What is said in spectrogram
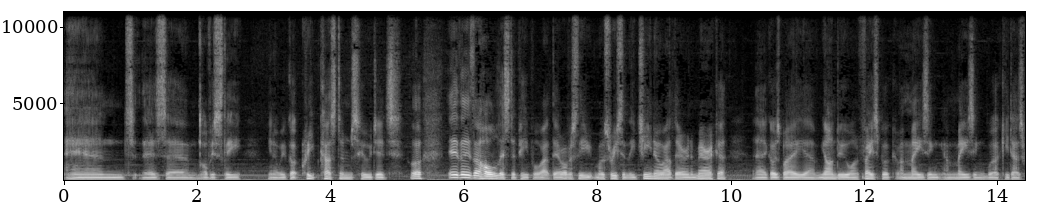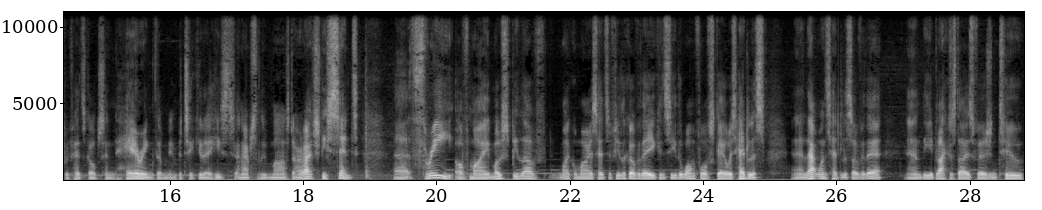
And there's um, obviously, you know, we've got Creep Customs who did, well, there's a whole list of people out there. Obviously, most recently, Chino out there in America. Uh, goes by um, Yandu on Facebook. Amazing, amazing work he does with head sculpts and hairing them in particular. He's an absolute master. I've actually sent uh, three of my most beloved Michael Myers heads. If you look over there, you can see the one fourth scale is headless, and that one's headless over there. And the Blackest Eyes version two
